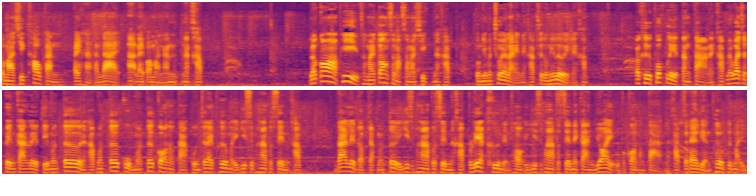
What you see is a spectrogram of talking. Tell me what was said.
สมาชิกเท่ากันไปหากันได้อะไรประมาณนั้นนะครับ แล้วก็พี่ทำไมต้องสมัครสมาชิกนะครับ ตรงนี้มันช่วยอะไรนะครับ ช่วยตรงนี้เลยนะครับ ก็คือพวกเลทต่างๆนะครับไม่ว่าจะเป็นการเลทตีมอนเตอร์นะครับมอนเตอร์กลุ่มมอนเตอร์กองต่างๆ คุณจะได้เพิ่มมาอีก 25%ครับได้เลทดรอปจากมอนเตอร์อีก 25%นะครับเรียกคืนเหรียญทองอีก 25%ในการย่อยอุปกรณ์ต่างๆนะครับจะได้เหรียญเพิ่มขึ้นมาอีก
